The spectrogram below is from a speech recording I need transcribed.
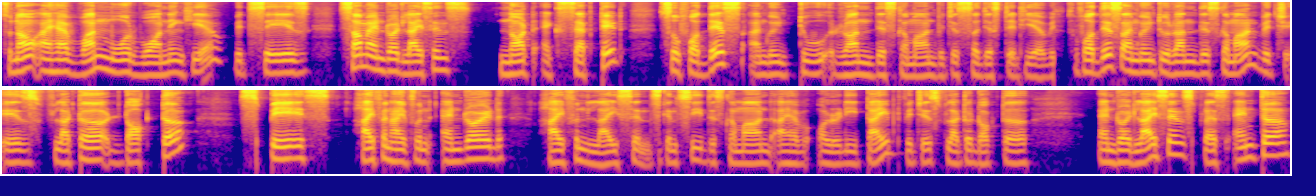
So now I have one more warning here, which says some Android license not accepted. So for this, I'm going to run this command, which is suggested here. So for this, I'm going to run this command, which is flutter doctor space hyphen hyphen android hyphen license. You can see this command I have already typed, which is flutter doctor android license. Press enter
